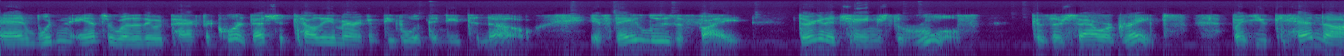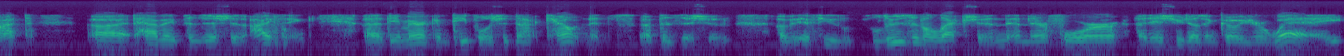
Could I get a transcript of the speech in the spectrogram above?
and wouldn't answer whether they would pack the court. That should tell the American people what they need to know. If they lose a fight, they're going to change the rules because they're sour grapes. But you cannot uh, have a position, I think, uh, the American people should not countenance a position of if you lose an election and therefore an issue doesn't go your way,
